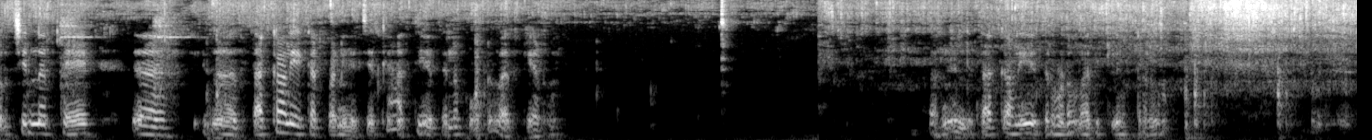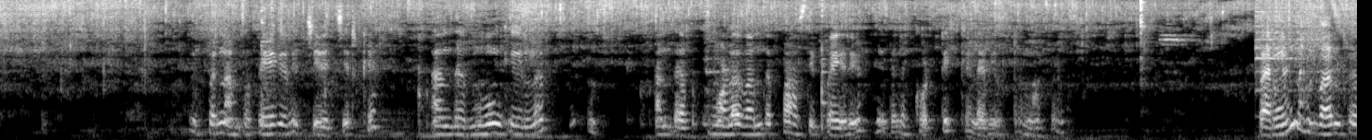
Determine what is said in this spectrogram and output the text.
ஒரு சின்ன தே இது தக்காளியை கட் பண்ணி வச்சுருக்கேன். அத்தியத்தில் போட்டு வதக்கிடுறேன் பாருங்க இந்த தக்காளியை இதோட வதக்கி விட்டுறலாம். இப்போ நம்ம வேக வச்சு வச்சுருக்க அந்த மூங்கில் அந்த முளை வந்த பாசிப்பயிரையும் இதில் கொட்டி கிளறி விட்டுறலாம் ஃப்ரெண்ட்ஸ் பாருங்க நம்ம அந்த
